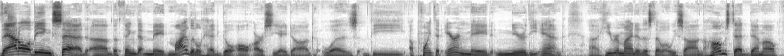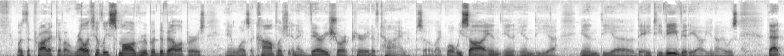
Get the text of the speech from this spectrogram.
that all being said, uh, the thing that made my little head go all RCA dog was the a point that Aaron made near the end. Uh, he reminded us that what we saw in the Homestead demo was the product of a relatively small group of developers and was accomplished in a very short period of time. So, like what we saw in in, in the uh, in the uh, the ATV video, you know, it was that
